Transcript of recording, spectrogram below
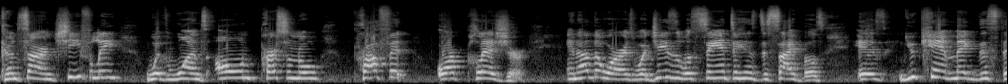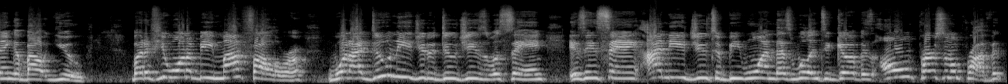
concerned chiefly with one's own personal profit or pleasure. In other words, what Jesus was saying to his disciples is, You can't make this thing about you. But if you want to be my follower, what I do need you to do, Jesus was saying, is he's saying, I need you to be one that's willing to give up his own personal profit.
